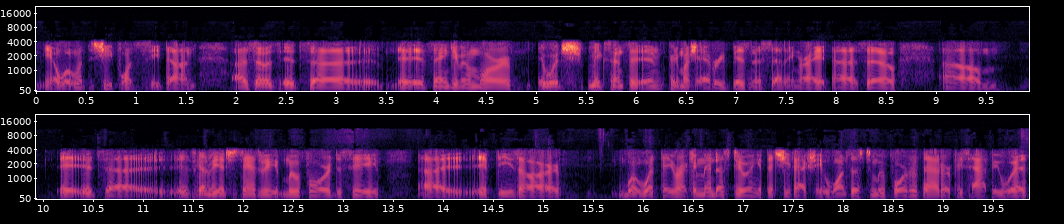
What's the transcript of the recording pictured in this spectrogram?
you know what what the chief wants to see done. Uh, so it's it's uh, it's saying give him more, which makes sense in pretty much every business setting, right? Uh, so um, it, it's uh, it's going to be interesting as we move forward to see uh, if these are what, what they recommend us doing, if the chief actually wants us to move forward with that, or if he's happy with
